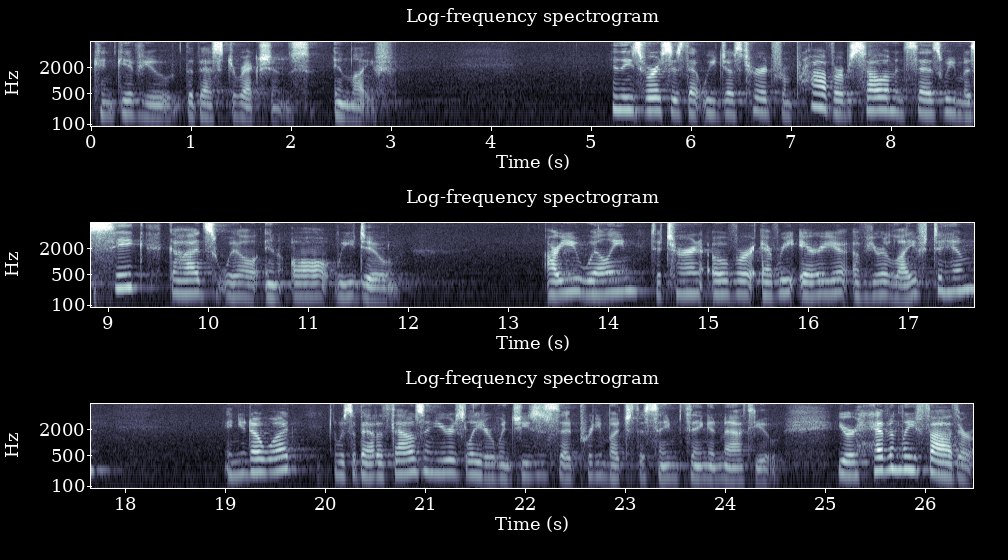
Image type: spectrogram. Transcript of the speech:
can give you the best directions in life. In these verses that we just heard from Proverbs, Solomon says we must seek God's will in all we do. Are you willing to turn over every area of your life to Him? And you know what? It was about a thousand years later when Jesus said pretty much the same thing in Matthew. Your heavenly Father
